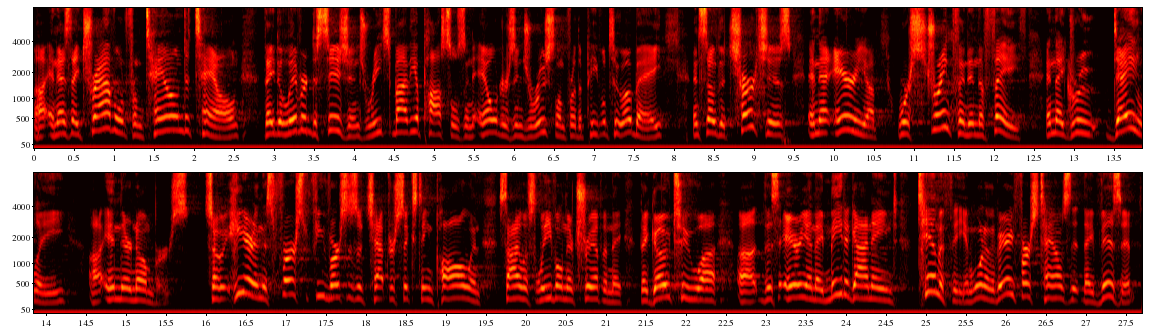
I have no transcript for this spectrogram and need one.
uh, and as they traveled from town to town, they delivered decisions reached by the apostles and elders in Jerusalem for the people to obey. And so the churches in that area were strengthened in the faith, and they grew daily uh, in their numbers. So, here in this first few verses of chapter 16, Paul and Silas leave on their trip and they, they go to uh, uh, this area and they meet a guy named Timothy in one of the very first towns that they visit.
